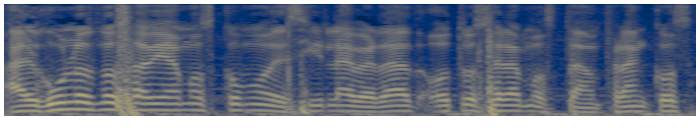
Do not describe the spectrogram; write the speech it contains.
Algunos no sabíamos cómo decir la verdad, otros éramos tan francos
